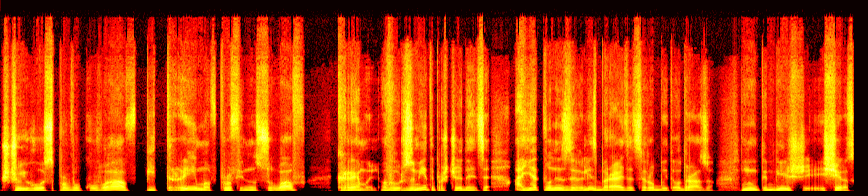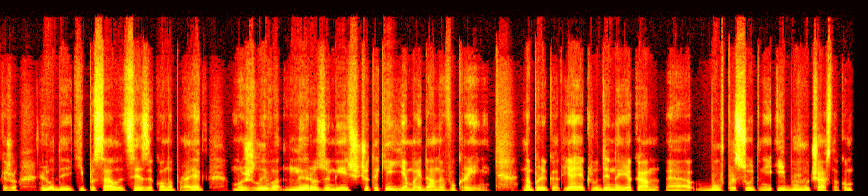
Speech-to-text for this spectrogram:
що його спровокував, підтримав, профінансував. Кремль, ви розумієте про що йдеться? А як вони взагалі збираються це робити одразу? Ну тим більше ще раз кажу, люди, які писали цей законопроект, можливо, не розуміють, що таке є майдани в Україні. Наприклад, я, як людина, яка е, був присутній і був учасником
